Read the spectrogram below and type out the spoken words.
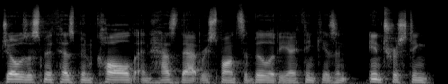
Joseph Smith has been called and has that responsibility, I think is an interesting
